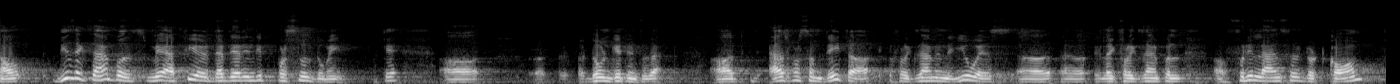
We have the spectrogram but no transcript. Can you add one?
Now, these examples may appear that they are in the personal domain. Okay, uh, uh, don't get into that. Uh, as for some data, for example, in the US, uh, uh, like for example, uh, freelancer.com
